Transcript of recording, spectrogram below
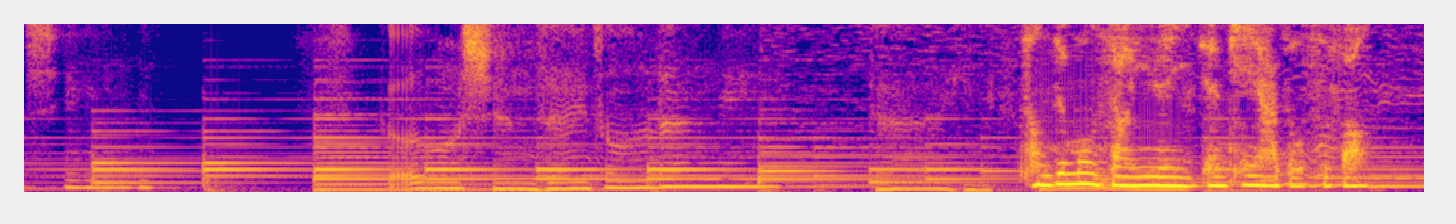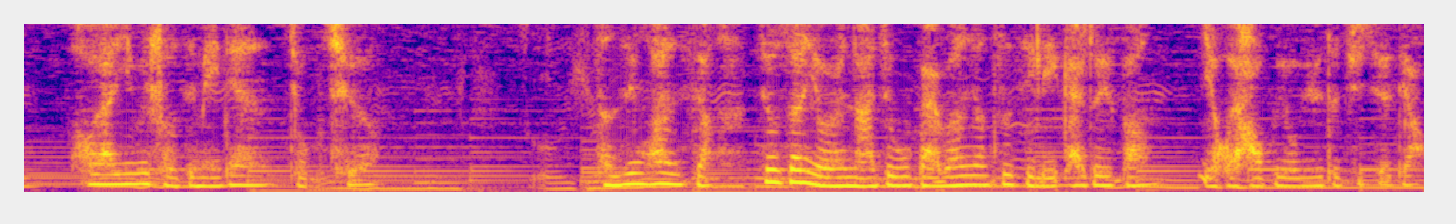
情？曾经梦想一人一剑天涯走四方，后来因为手机没电就不去了。曾经幻想，就算有人拿着五百万让自己离开对方，也会毫不犹豫地拒绝掉。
